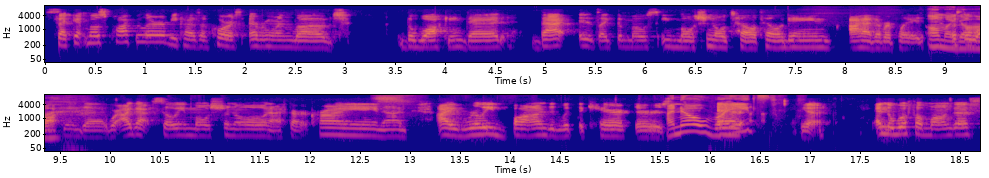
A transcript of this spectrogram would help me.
second most popular because of course everyone loved The Walking Dead. That is like the most emotional Telltale game I have ever played. Oh my god, The Walking Dead, where I got so emotional and I started crying and I, I really bonded with the characters. I know, right? Yeah. And the Wolf Among Us,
